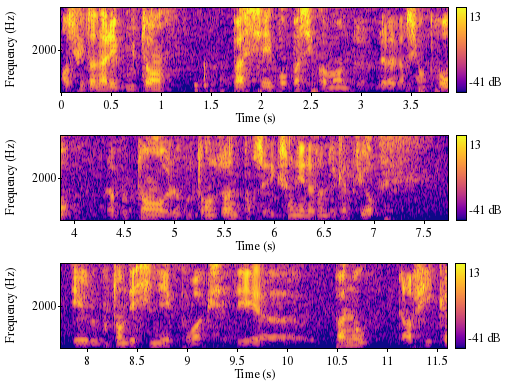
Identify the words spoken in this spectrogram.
Ensuite, on a les boutons passer pour passer commande de, la version Pro, le bouton, zone pour sélectionner la zone de capture et le bouton dessiner pour accéder euh, panneau graphique.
